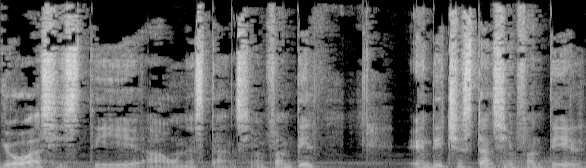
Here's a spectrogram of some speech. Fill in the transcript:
yo asistí a una estancia infantil. En dicha estancia infantil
